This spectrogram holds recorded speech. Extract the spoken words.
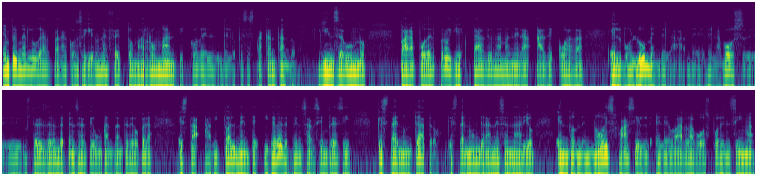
en primer lugar para conseguir un efecto más romántico del- de lo que se está cantando, y en segundo, para poder proyectar de una manera adecuada el volumen de la, de, la voz. Eh, ustedes deben de pensar que un cantante de ópera está habitualmente, y debe de pensar siempre así, que está en un teatro, que está en un gran escenario en donde no es fácil elevar la voz por encima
